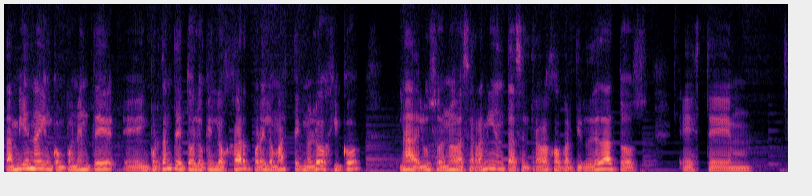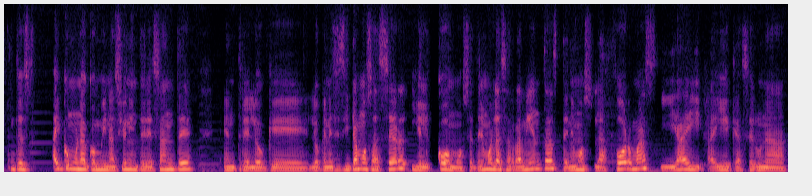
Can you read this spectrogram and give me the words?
también hay un componente eh, importante de todo lo que es lo hard, por ahí lo más tecnológico, nada, el uso de nuevas herramientas, el trabajo a partir de datos. Este, entonces, hay como una combinación interesante entre lo que, lo que necesitamos hacer y el cómo. O sea, tenemos las herramientas, tenemos las formas y hay, hay que hacer una,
